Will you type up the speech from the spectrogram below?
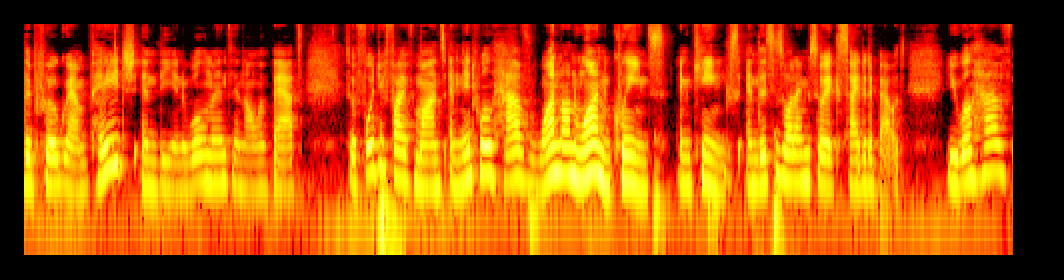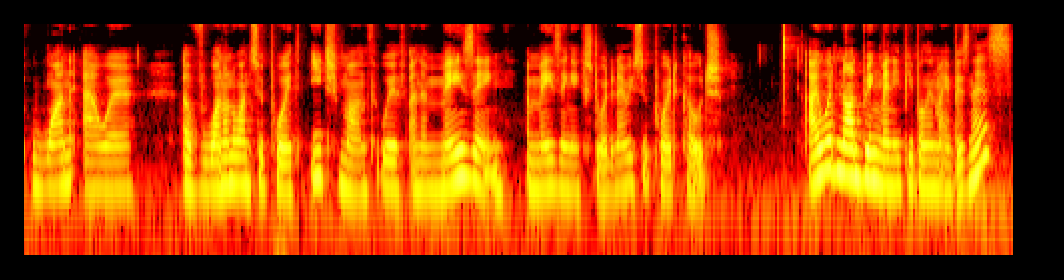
the program page and the enrollment and all of that. So 45 months and it will have one-on-one queens and kings. And this is what I'm so excited about. You will have one hour of one-on-one support each month with an amazing, amazing, extraordinary support coach. I would not bring many people in my business,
